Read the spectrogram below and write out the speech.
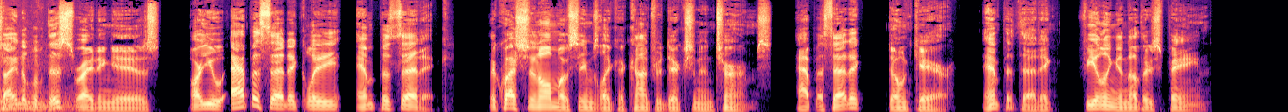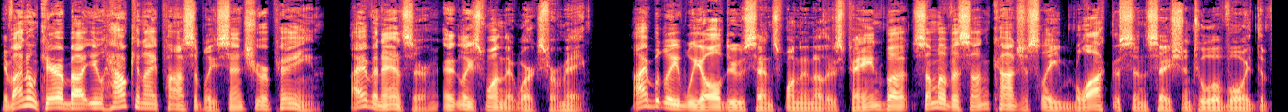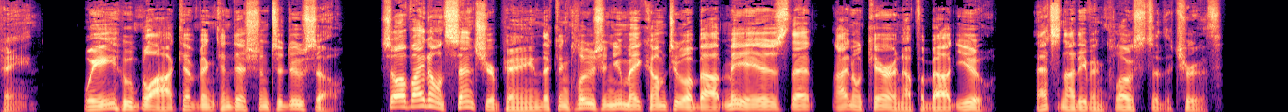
title of this writing is Are You Apathetically Empathetic? The question almost seems like a contradiction in terms. Apathetic, don't care. Empathetic, feeling another's pain. If I don't care about you, how can I possibly sense your pain? I have an answer, at least one that works for me. I believe we all do sense one another's pain, but some of us unconsciously block the sensation to avoid the pain. We who block have been conditioned to do so. So if I don't sense your pain, the conclusion you may come to about me is that I don't care enough about you. That's not even close to the truth.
